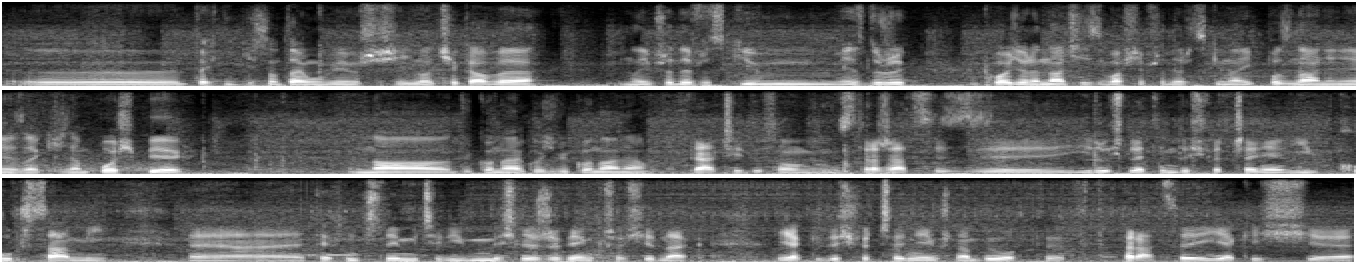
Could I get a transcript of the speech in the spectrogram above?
Yy, techniki są, tak jak mówiłem wcześniej, no, ciekawe No i przede wszystkim jest duży kładziony nacisk właśnie przede wszystkim na ich poznanie, nie jest jakiś tam pośpiech, na, tylko na jakość wykonania. Raczej tu są strażacy z iluśletnim doświadczeniem i kursami e, technicznymi, czyli myślę, że większość jednak jakieś doświadczenie już nabyło w, w pracy i jakieś e,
